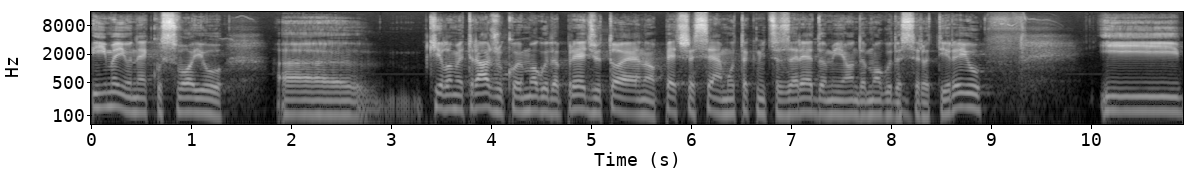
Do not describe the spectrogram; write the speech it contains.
imaju neku svoju uh, kilometražu koju mogu da pređu, to je ono 5, 6, 7 utakmica za redom i onda mogu da se rotiraju. I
